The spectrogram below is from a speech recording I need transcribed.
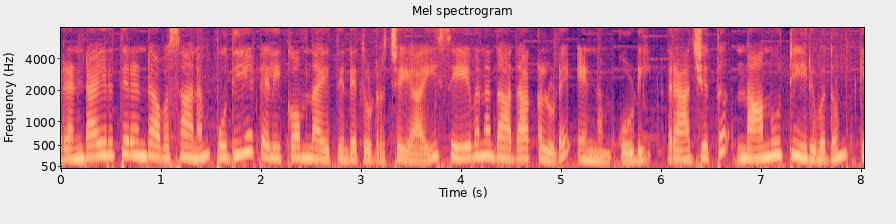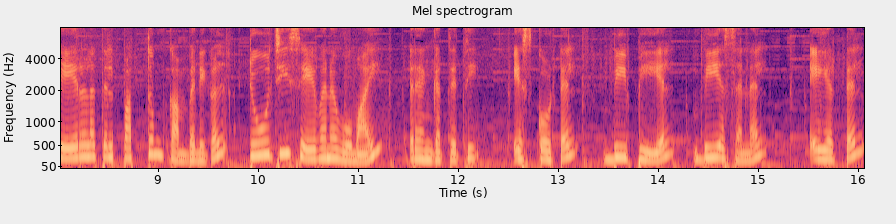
രണ്ടായിരത്തി രണ്ട് അവസാനം പുതിയ ടെലികോം നയത്തിന്റെ തുടർച്ചയായി സേവനദാതാക്കളുടെ എണ്ണം കൂടി. രാജ്യത്ത് നാനൂറ്റി ഇരുപതും കേരളത്തിൽ പത്തും കമ്പനികൾ ടു സേവനവുമായി രംഗത്തെത്തി. Escotel B P L B S N L Airtel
